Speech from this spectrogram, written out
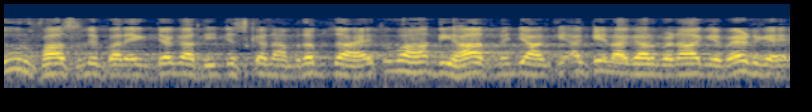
دور فاصلے پر ایک جگہ تھی جس کا نام ربضہ ہے، تو وہاں دیہات میں جا کے اکیلا گھر بنا کے بیٹھ گئے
